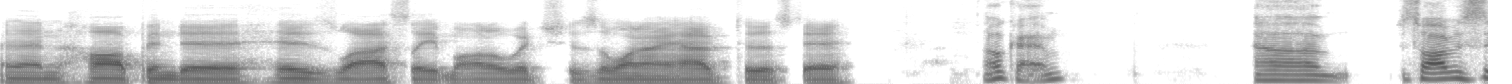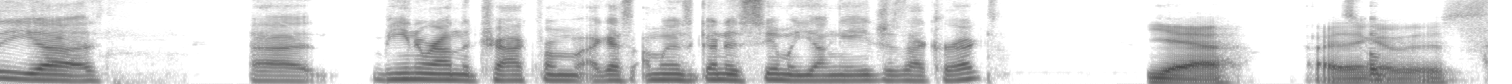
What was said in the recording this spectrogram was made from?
and then hop into his last late model, which is the one I have to this day. Okay. Um, so obviously, uh, uh, being around the track from, I guess I'm going to assume a young age. Is that correct? Yeah. I think So- it was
